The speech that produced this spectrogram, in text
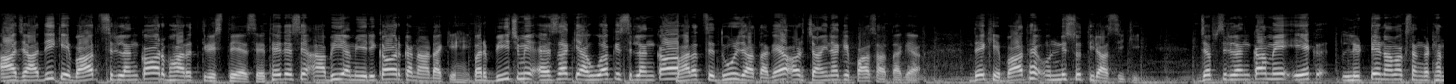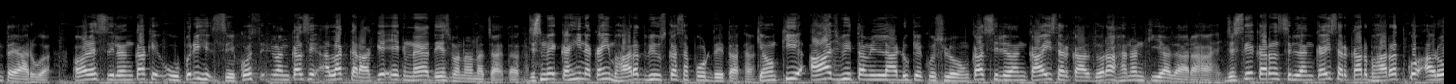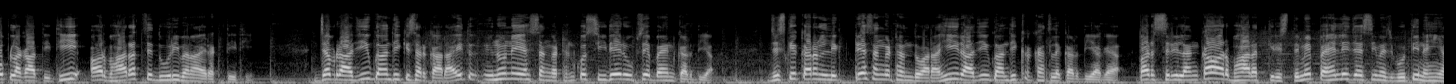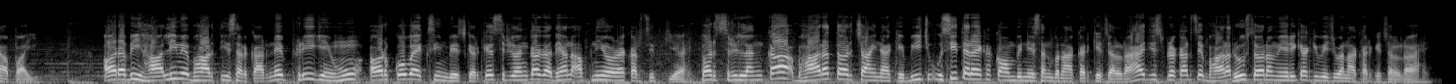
आज़ादी के बाद श्रीलंका और भारत के रिश्ते ऐसे थे जैसे अभी अमेरिका और कनाडा के हैं। पर बीच में ऐसा क्या हुआ कि श्रीलंका भारत से दूर जाता गया और चाइना के पास आता गया? देखिए, बात है उन्नीस सौ तिरासी की। जब श्रीलंका में एक लिट्टे नामक संगठन तैयार हुआ और श्रीलंका के ऊपरी हिस्से को श्रीलंका से अलग करा के एक नया देश बनाना चाहता था, जिसमें कहीं ना कहीं भारत भी उसका सपोर्ट देता था, क्योंकि आज भी तमिलनाडु के कुछ लोगों का श्रीलंकाई सरकार द्वारा हनन किया जा रहा है, जिसके कारण श्रीलंकाई सरकार भारत को आरोप लगाती थी और भारत से दूरी बनाए रखती थी। जब राजीव गांधी की सरकार आई तो इन्होंने यह संगठन को सीधे रूप से बैन कर दिया। जिसके कारण लिक्टे संगठन द्वारा ही राजीव गांधी का कत्ल कर दिया गया। पर श्रीलंका और भारत के रिश्ते में पहले जैसी मजबूती नहीं आ पाई। और अभी हाल ही में भारतीय सरकार ने फ्री गेहूँ और कोवैक्सीन बेच करके श्रीलंका का ध्यान अपनी ओर आकर्षित किया है। पर श्रीलंका, भारत और चाइना के बीच उसी तरह का कॉम्बिनेशन बना करके चल रहा है, जिस प्रकार से भारत, रूस और अमेरिका के बीच बना करके चल रहा है।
